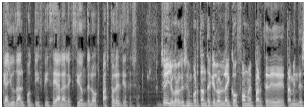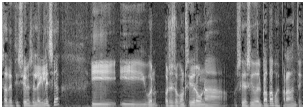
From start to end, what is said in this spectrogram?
que ayuda al pontífice a la elección de los pastores diocesanos. Sí, yo creo que es importante que los laicos formen parte de, también de esas decisiones en la Iglesia y, y, bueno, pues eso considero una, si ha sido del Papa, pues para adelante.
